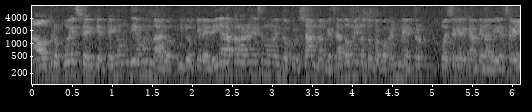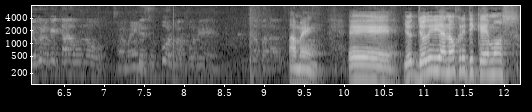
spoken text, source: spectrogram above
a otro puede ser que tenga un día muy malo y lo que le diga la palabra en ese momento, cruzando, aunque sea dos minutos para coger el metro, puede ser que le cambie la vida. O sea, yo creo que cada uno Amén. de su forma pone Amén. Eh, yo, yo diría, no critiquemos,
